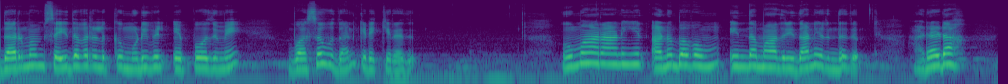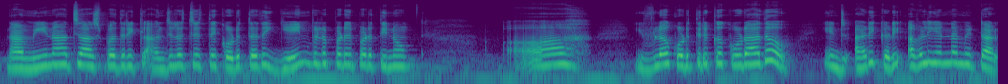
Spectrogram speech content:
தர்மம் செய்தவர்களுக்கு முடிவில் எப்போதுமே வசவுதான் கிடைக்கிறது. உமாராணியின் அனுபவமும் இந்த மாதிரி தான் இருந்தது. அடடா! நான் மீனாட்சி ஆஸ்பத்திரிக்கு அஞ்சு லட்சத்தை கொடுத்ததை ஏன் விளப்படுப்படுத்தினோம் ஆ இவ்வளோ கொடுத்திருக்க கூடாதோ? என்று அடிக்கடி அவள் எண்ணமிட்டாள்.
